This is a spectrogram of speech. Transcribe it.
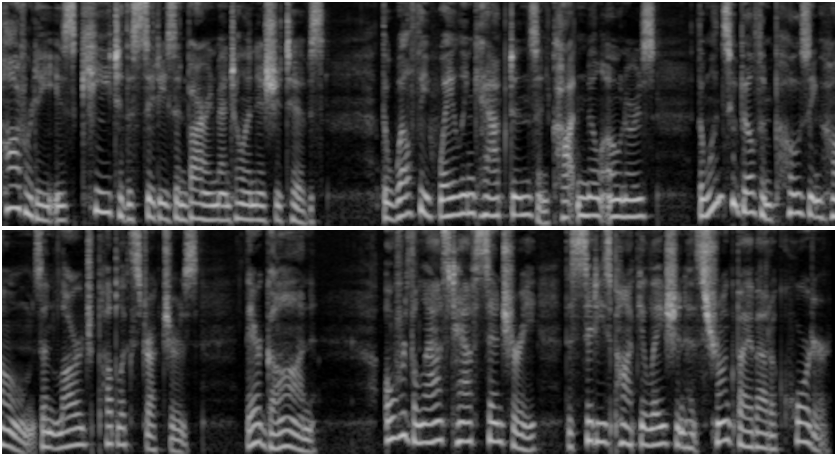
Poverty is key to the city's environmental initiatives. The wealthy whaling captains and cotton mill owners, the ones who built imposing homes and large public structures, they're gone. Over the last half century, the city's population has shrunk by about a quarter,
